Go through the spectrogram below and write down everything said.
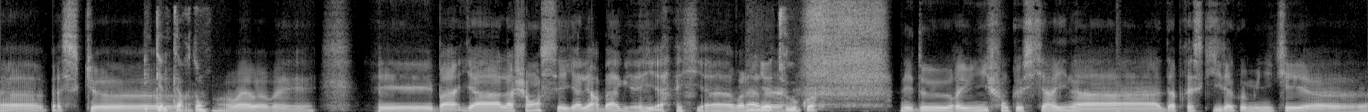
Euh, parce que. Et quel carton Ouais, ouais, ouais. Et bah, il y a la chance et il y a l'airbag. Il y a, il y a- voilà. Il y a le- tout, quoi. Les deux réunis font que Sciarine a, d'après ce qu'il a communiqué euh,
